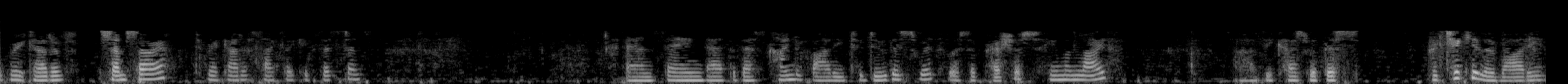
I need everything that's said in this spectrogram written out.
to break out of samsara, to break out of cyclic existence. And saying that the best kind of body to do this with was a precious human life. Uh, because with this particular body,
